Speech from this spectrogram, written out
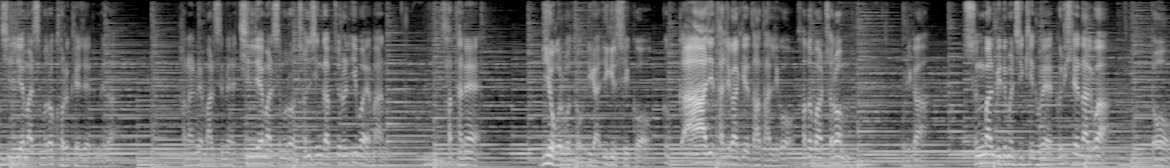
진리의 말씀으로 거룩해져야 됩니다. 하나님의 말씀에 진리의 말씀으로 전신갑주를 입어야만 사탄의 미혹으로부터 우리가 이길 수 있고 끝까지 달려갈 게 다 달리고 사도 바울처럼 우리가 승말 믿음을 지킨 후에 그리스도의 날과 또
